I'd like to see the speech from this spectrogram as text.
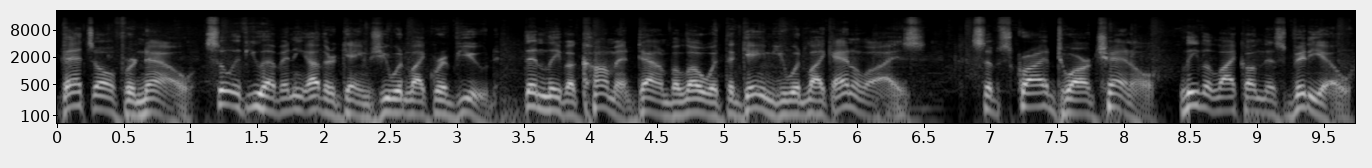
That's all for now, so if you have any other games you would like reviewed, then leave a comment down below with the game you would like analyzed. Subscribe to our channel, leave a like on this video,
